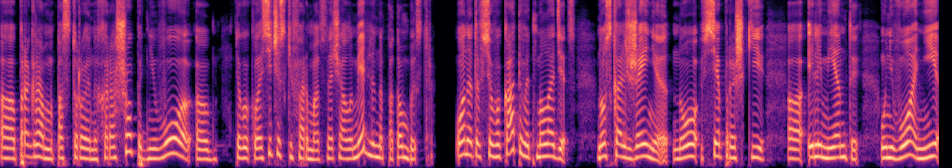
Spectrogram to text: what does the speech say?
э, программа построена хорошо, под него э, такой классический формат. Сначала медленно, потом быстро. Он это все выкатывает, молодец. Но скольжение, но все прыжки, э, элементы, у него они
